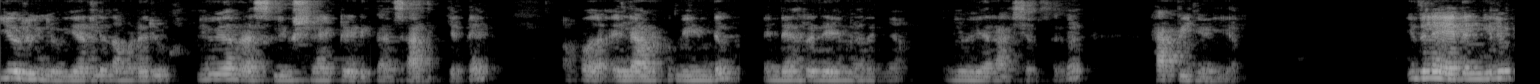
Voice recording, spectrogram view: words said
ഈ ഒരു ന്യൂ ഇയറിൽ നമ്മുടെ ഒരു ന്യൂ ഇയർ റെസൊല്യൂഷനായിട്ട് എടുക്കാൻ സാധിക്കട്ടെ. അപ്പോൾ എല്ലാവർക്കും വീണ്ടും എന്റെ ഹൃദയം നിറഞ്ഞ ന്യൂ ഇയർ ആശംസകൾ. ഹാപ്പി ന്യൂ ഇയർ ഇതിലേതെങ്കിലും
